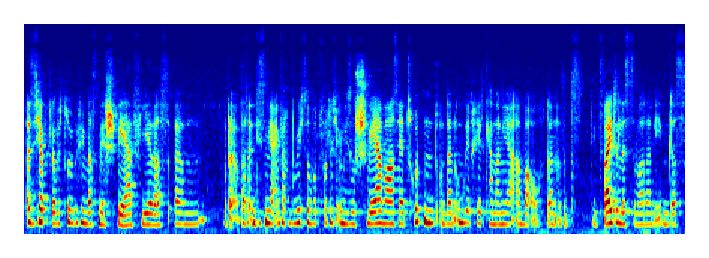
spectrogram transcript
also ich habe glaube ich drüber geschrieben, was mir schwer fiel, was, ähm, oder was in diesem Jahr einfach wirklich so wortwörtlich irgendwie so schwer war, sehr drückend und dann umgedreht kann man ja aber auch dann, also das, die zweite Liste war dann eben das,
